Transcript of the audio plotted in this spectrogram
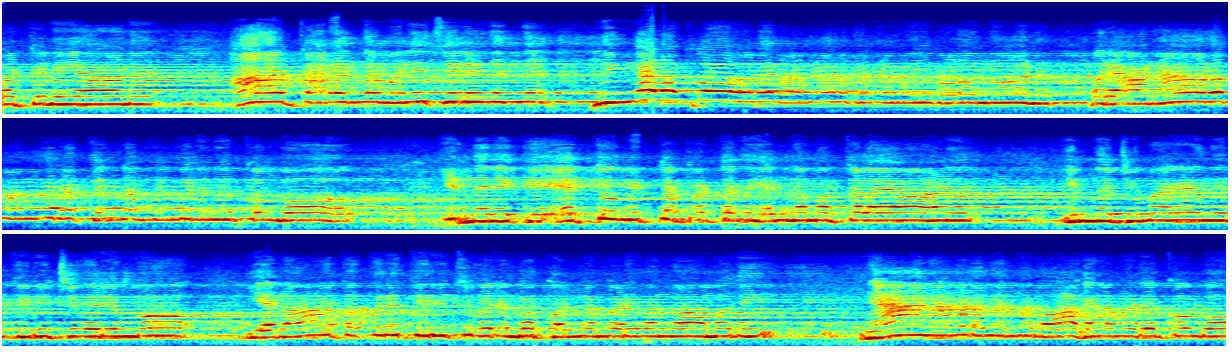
പട്ടിണിയാണ്. ആ കരഞ്ഞ മനുഷ്യരിൽ നിന്ന് നിങ്ങളപ്പോ ഒരു അനാഥനായി വളർന്നാൻ ഒരു അനാഥ മന്ദിരത്തിന്റെ മുമ്പിൽ നിൽക്കുമ്പോ ഇന്ന് എനിക്ക് ഏറ്റവും ഇഷ്ടപ്പെട്ടത് എന്റെ മക്കളെയാണ്. ഇന്ന് ചുമന്ന് തിരിച്ചു വരുമ്പോ യഥാർത്ഥത്തിൽ തിരിച്ചു വരുമ്പോ കൊല്ലം വഴി വന്നാ മതി. ഞാൻ അവിടെ നിന്ന് വാഹനം എടുക്കുമ്പോ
